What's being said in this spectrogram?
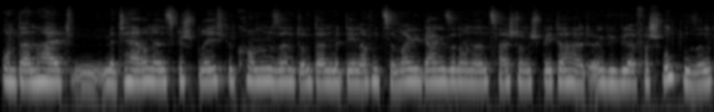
und dann halt mit Herren ins Gespräch gekommen sind und dann mit denen auf ein Zimmer gegangen sind und dann zwei Stunden später halt irgendwie wieder verschwunden sind.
